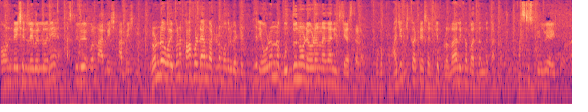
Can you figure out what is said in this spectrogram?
ఫౌండేషన్ లెవెల్లోనే ఆ స్పిల్వే పనులు ఆపేసి ఆపేసినాడు. రెండో వైపున కాఫర్ డ్యామ్ కట్టడం మొదలు పెట్టాడు అసలు ఎవడన్నా బుద్ధునోడు ఎవడన్నా కానీ ఇది చేస్తాడా? ఒక ప్రాజెక్ట్ కట్టేసరికి ప్రణాళికబద్ధంగా కట్టాలి. ఫస్ట్ స్పిల్వే అయిపోవాలి.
